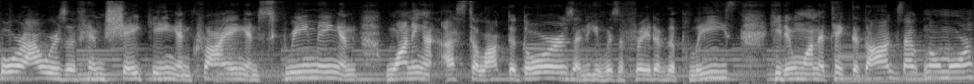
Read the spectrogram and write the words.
four hours of him shaking and crying and screaming and wanting us to lock the doors. And he was afraid of the police. He didn't want to take the dogs out no more.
